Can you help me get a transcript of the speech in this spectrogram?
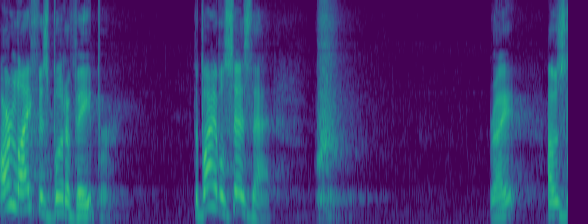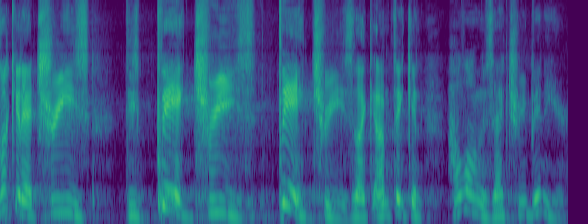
our life is but a vapor? The Bible says that. Whew. Right? I was looking at trees, these big trees, big trees. Like, I'm thinking, how long has that tree been here?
